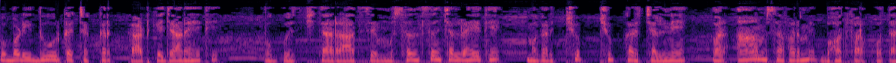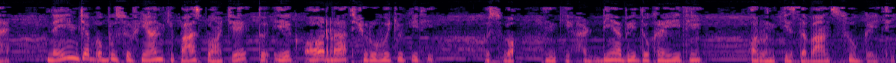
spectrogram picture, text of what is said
وہ بڑی دور کا چکر کاٹ کے جا رہے تھے۔ وہ گزشتہ رات سے مسلسل چل رہے تھے، مگر چھپ چھپ کر چلنے اور عام سفر میں بہت فرق ہوتا ہے۔ نعیم جب ابو سفیان کے پاس پہنچے تو ایک اور رات شروع ہو چکی تھی۔ اس وقت ان کی ہڈیاں بھی دکھ رہی تھیں اور ان کی زبان سوکھ گئی تھی۔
